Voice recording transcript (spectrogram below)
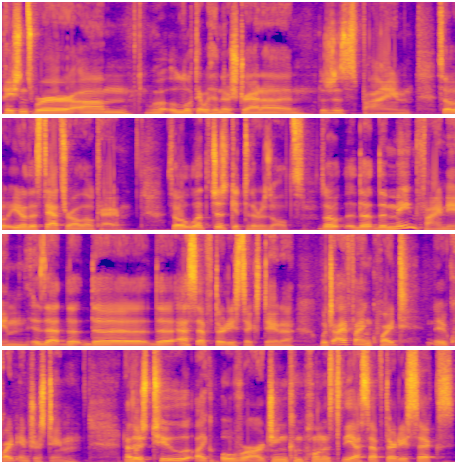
Patients were um, looked at within their strata, was just fine. So you know the stats are all okay. So let's just get to the results. So the the main finding is that the the the SF36 data, which I find quite quite interesting. Now there's two like overarching components to the SF36.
